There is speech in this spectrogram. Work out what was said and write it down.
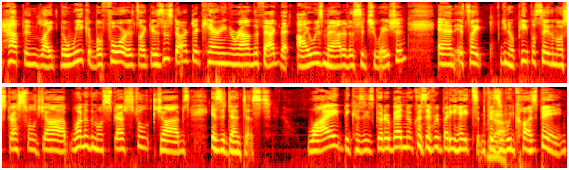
happened like the week before. It's like, is this doctor carrying around the fact that I was mad at a situation? And it's like, you know, people say the most stressful job, one of the most stressful jobs is a dentist. Why? Because he's good or bad? No, because everybody hates him because yeah. he would cause pain,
